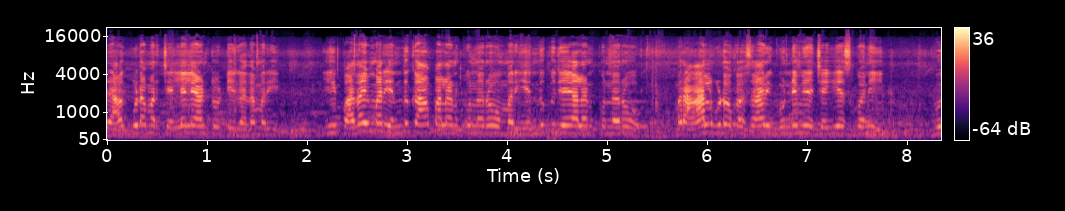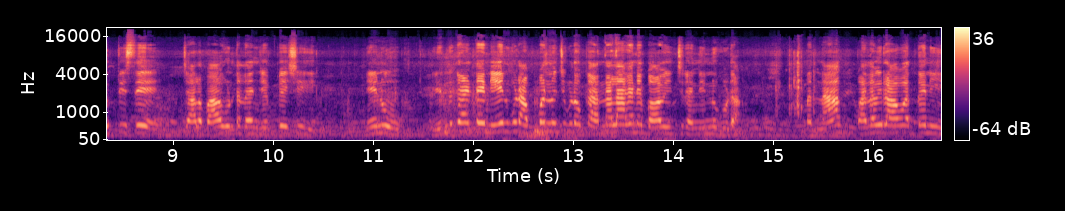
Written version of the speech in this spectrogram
నాకు కూడా మరి చెల్లెలే అంటుంటే కదా మరి ఈ పదవి మరి ఎందుకు ఆపాలనుకున్నారో మరి ఎందుకు చేయాలనుకున్నారో మరి వాళ్ళు కూడా ఒకసారి గుండె మీద చెయ్యేసుకొని గుర్తిస్తే చాలా బాగుంటుందని చెప్పేసి నేను ఎందుకంటే నేను కూడా అప్పటి నుంచి కూడా ఒక అన్నలాగానే భావించిన నిన్ను కూడా. మరి నాకు పదవి రావద్దని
